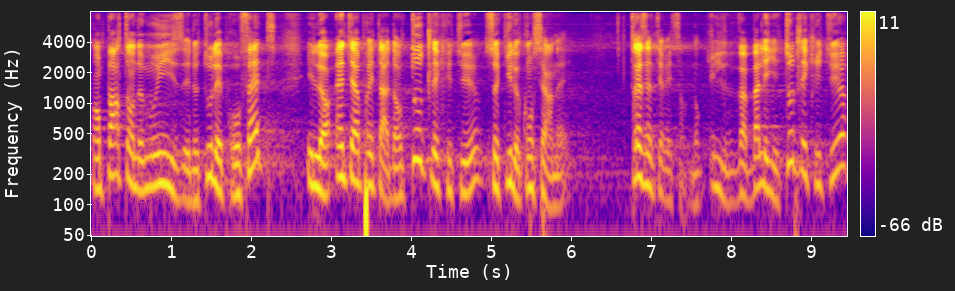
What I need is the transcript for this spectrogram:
En partant de Moïse et de tous les prophètes, il leur interpréta dans toute l'écriture ce qui le concernait. Très intéressant. Donc il va balayer toute l'écriture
